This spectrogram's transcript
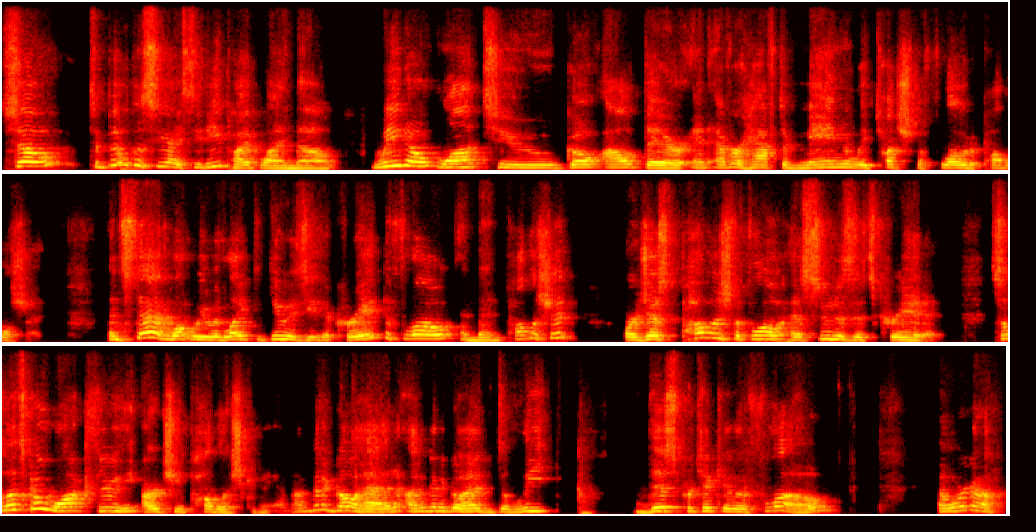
So to build a CI CD pipeline, though, we don't want to go out there and ever have to manually touch the flow to publish it. Instead, what we would like to do is either create the flow and then publish it, or just publish the flow as soon as it's created. So let's go walk through the Archy publish command. I'm going to go ahead, I'm going to go ahead and delete this particular flow, and we're going to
